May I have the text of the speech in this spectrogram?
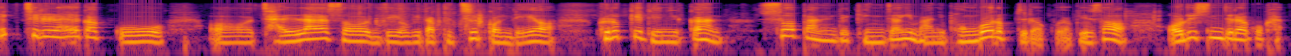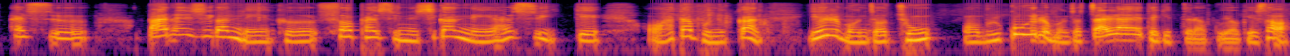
색칠을 해갖고 어, 잘라서 이제 여기다 붙일 건데요. 그렇게 되니까 수업하는데 굉장히 많이 번거롭더라고요. 그래서 어르신들하고 할 수 빠른 시간 내에 그 수업할 수 있는 시간 내에 할 수 있게 어, 하다 보니까 얘를 먼저 종 어, 물고기를 먼저 잘라야 되겠더라고요. 그래서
